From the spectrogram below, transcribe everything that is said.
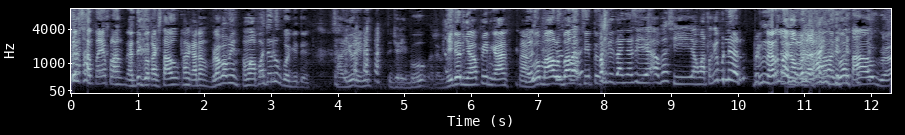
gua santai pelan. Nanti gua kasih tahu kan kadang berapa min? Sama apa aja lu? Gua gituin. Sayur ini tujuh ribu. Jadi dia nyiapin kan. Nah gua malu Terus banget pas- situ. pas ditanya si apa si yang wartegnya bener? Bener lah gak pernah salah. Gua tahu gua.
